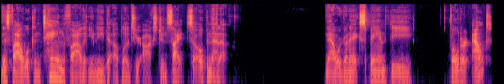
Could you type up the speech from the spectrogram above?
This file will contain the file that you need to upload to your Oxygen site, so open that up. Now we're going to expand the folder out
